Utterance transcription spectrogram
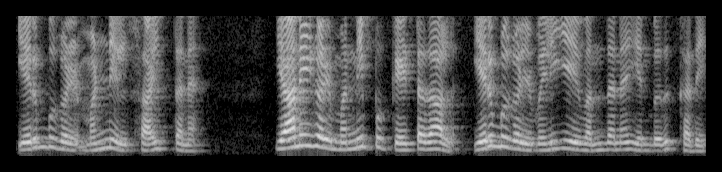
எறும்புகள் மண்ணில் சாய்த்தன. யானைகள் மன்னிப்பு கேட்டதால் எறும்புகள் வெளியே வந்தன என்பது கதை.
